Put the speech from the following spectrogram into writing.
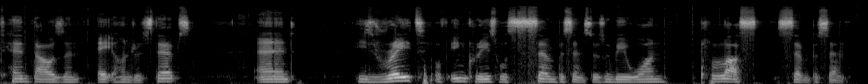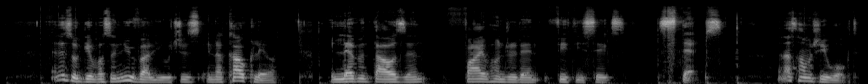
10,800 steps and his rate of increase was 7%. So it's going to be 1 plus 7% and this will give us a new value which is in a calculator 11,556 steps. And that's how much he walked.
